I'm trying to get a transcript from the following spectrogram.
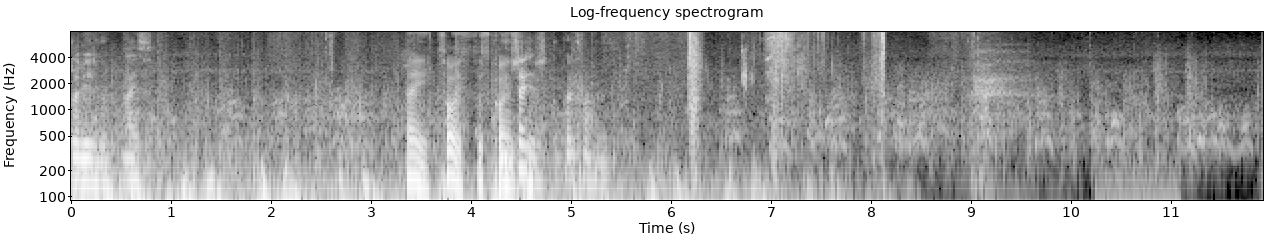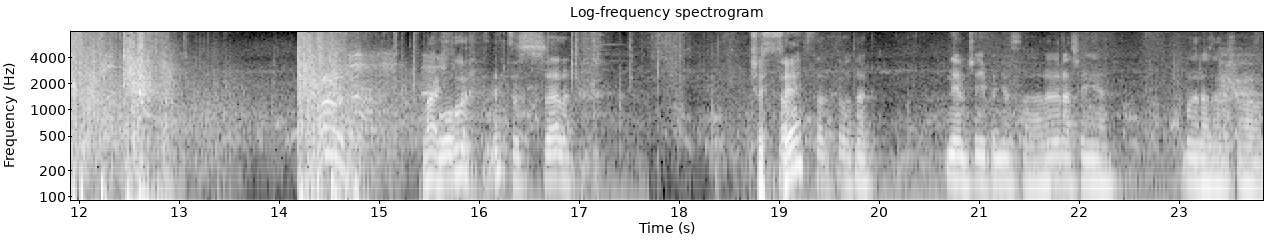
Zabierz go, nice. Ej, co jest? To jest Nie koniec. przejdziesz, to koniec mapy. Nice. Kurde, co strzela. Wszyscy? Sta- Chyba tak. Nie wiem, czy nie poniosła, ale raczej nie. Bo raz zaraszowała.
